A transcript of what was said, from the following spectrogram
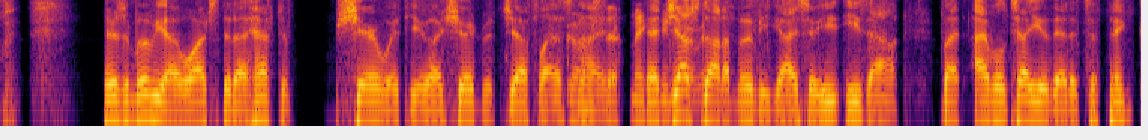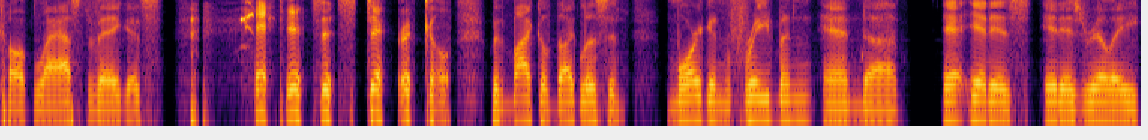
There's a movie I watched that I have to share with you. I shared with Jeff last Gosh, night. and Jeff's nervous. not a movie guy, so he, he's out. But I will tell you that it's a thing called Last Vegas. it is hysterical with Michael Douglas and Morgan Freeman, and uh, it, it is it is really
